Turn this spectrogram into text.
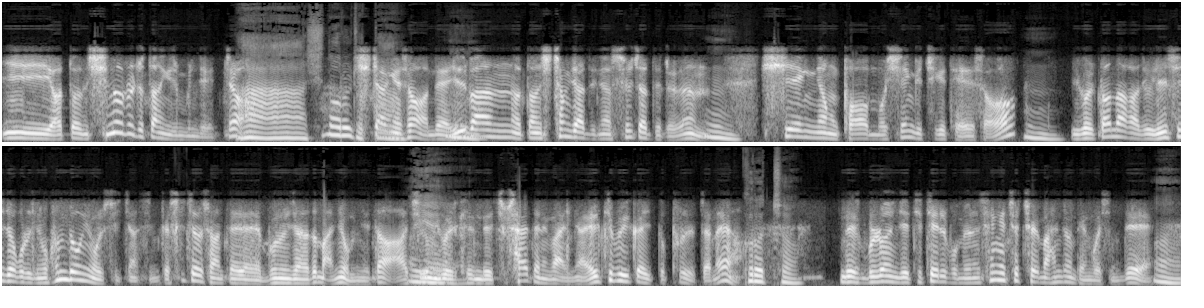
이 어떤 신호를 줬다는 게좀 문제겠죠. 아, 신호를 줬다. 시장에서 네 음. 일반 어떤 시청자들이나 수요자들은 음. 시행령 법 뭐 시행 규칙에 대해서 음. 이걸 떠나가지고 일시적으로 지금 혼동이 올 수 있지 않습니까? 실제로 저한테 문의 전화도 많이 옵니다. 아 지금 예. 이거 이렇게 했는데 집 사야 되는 거 아니냐? LTV까지 또 풀어줬잖아요. 그렇죠. 근데 물론 이제 디테일을 보면 생애 최초에만 한정된 것인데. 어.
